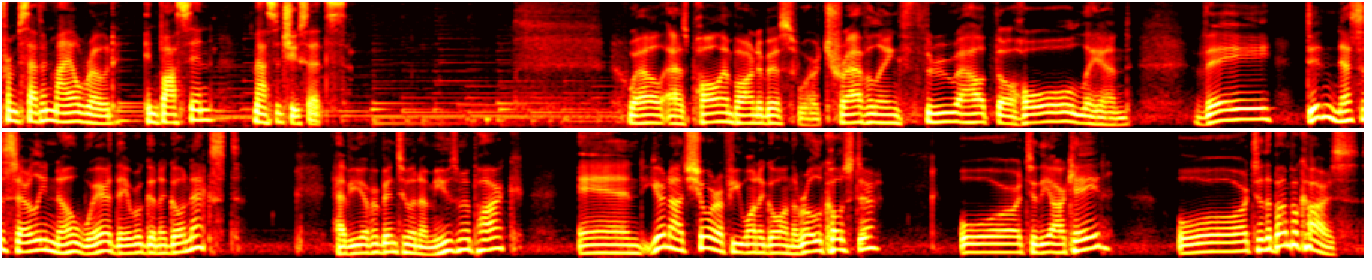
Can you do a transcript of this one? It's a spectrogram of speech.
from Seven Mile Road in Boston, Massachusetts. Well, as Paul and Barnabas were traveling throughout the whole land, they didn't necessarily know where they were going to go next. Have you ever been to an amusement park and you're not sure if you want to go on the roller coaster or to the arcade or to the bumper cars?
